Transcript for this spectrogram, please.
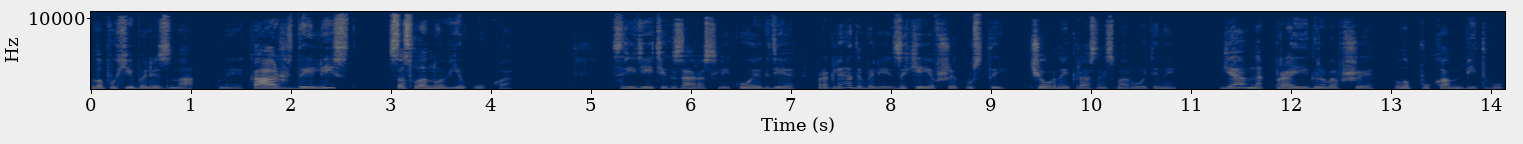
Лопухи были знатные, каждый лист со слоновье ухо. Среди этих зарослей кое-где проглядывали захеревшие кусты черной и красной смородины, явно проигрывавшие лопухам битву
